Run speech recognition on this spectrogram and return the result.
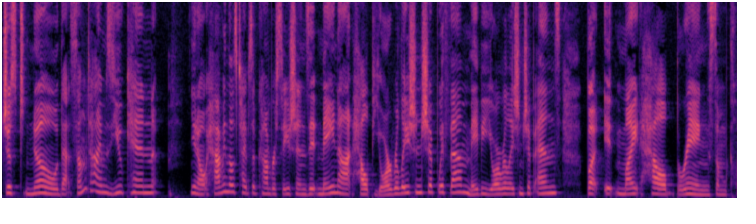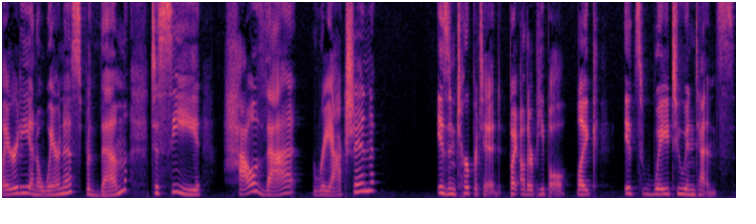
just know that sometimes you can you know, having those types of conversations, it may not help your relationship with them. Maybe your relationship ends, but it might help bring some clarity and awareness for them to see how that reaction is interpreted by other people. Like, it's way too intense.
